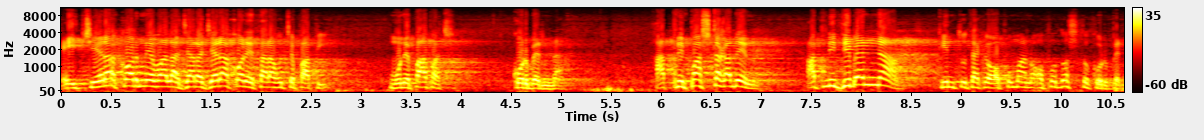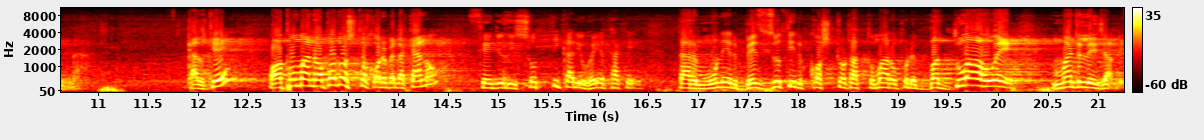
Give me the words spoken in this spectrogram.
এই জেরা করনেওয়ালা, যারা জেরা করে, তারা হচ্ছে পাপি। মনে পাপ আছে? করবেন না। আপনি পাঁচ টাকা দেন, আপনি দিবেন না, কিন্তু তাকে অপমান অপদস্থ করবেন না। কালকে অপমান অপদস্থ করবে না কেন? সে যদি সত্যিকারী হয়ে থাকে, তার মনের বেজ্জতির কষ্টটা তোমার উপরে বদুয়া হয়ে মাডলে যাবে।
